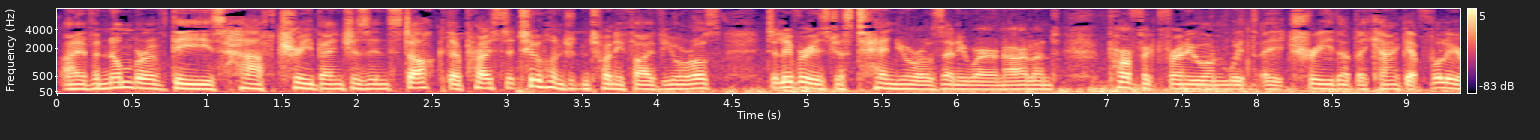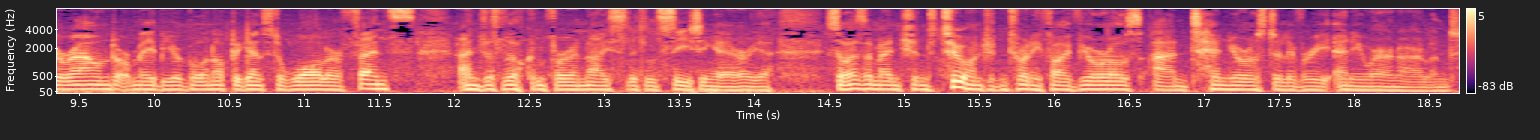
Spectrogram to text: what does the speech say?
I have a number of these half tree benches in stock. They're priced at 225 euros. Delivery is just 10 euros anywhere in Ireland. Perfect for anyone with a tree that they can't get fully around or maybe you're going up against a wall or a fence and just looking for a nice little seating area. So as I mentioned, 225 euros and 10 euros delivery anywhere in Ireland.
